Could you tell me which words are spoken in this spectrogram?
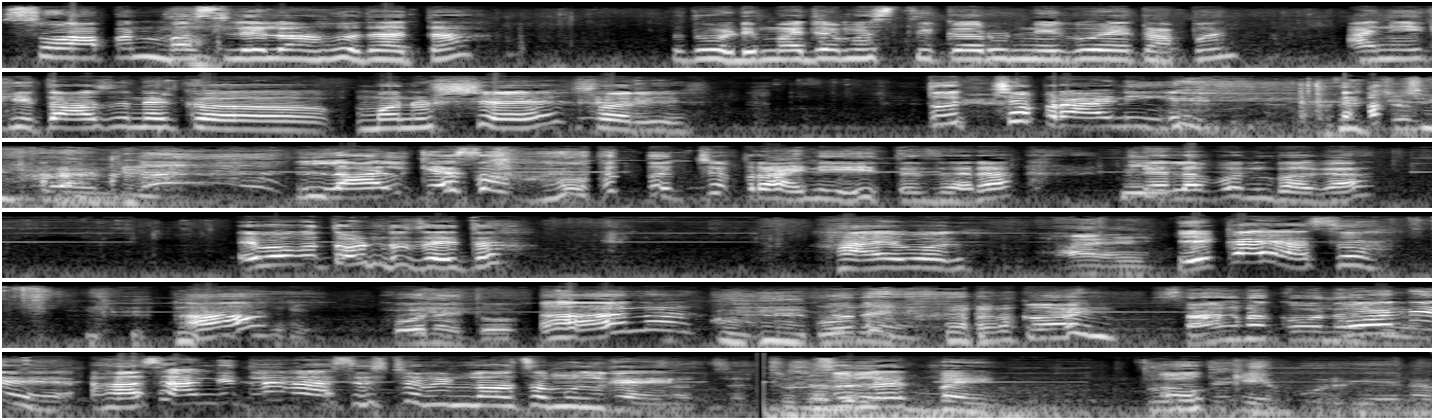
सो आपण बसलेलो आहोत आता। थोडी मजा मस्ती करून निघूयात आपण. आणि एक इथं अजून एक मनुष्य आहे सॉरी तुच्छ प्राणी. लाल केस तुच्छ प्राणी आहे इथं जरा. त्याला पण बघा. ए बघा तोंड तुझं इथं. हाय बोल. हाय. हे काय असं? हा? कोण आहे तो? हा ना. कोण आहे कोण सांग ना कोण कोण आहे? हा सांगितलं ना सिस्टर इन लॉचा मुलगा आहे. चुलत बाई. ओके पोरगी आहे ना.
